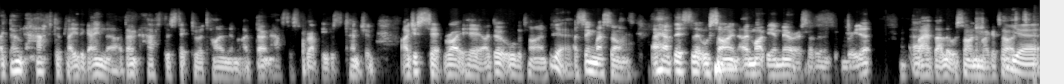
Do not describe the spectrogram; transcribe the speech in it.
I don't have to play the game there. I don't have to stick to a time limit. I don't have to grab people's attention. I just sit right here. I do it all the time. yeah. I sing my songs. I have this little sign. It might be a mirror, so I don't know if you can read it. But I Uh, have that little sign on my guitar. yeah.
